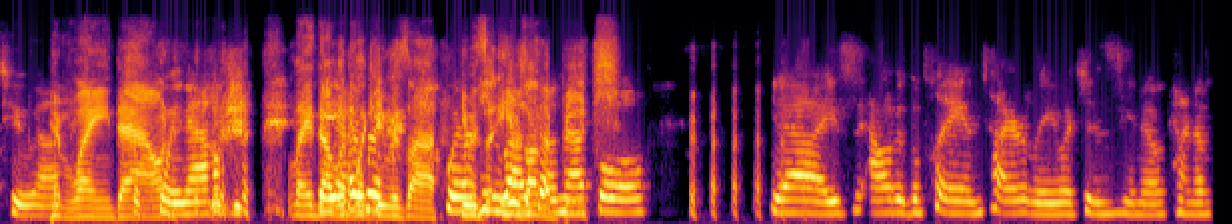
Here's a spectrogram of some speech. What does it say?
to uh, him laying down, point out. laying down yeah, like he was, uh, he was, he, he was on, on the beach. Yeah, he's out of the play entirely, which is, you know, kind of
